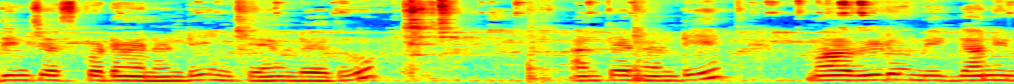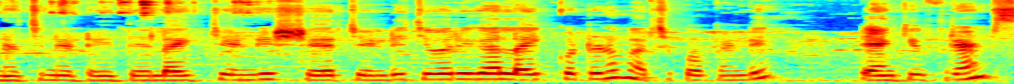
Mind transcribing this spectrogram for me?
దించేసుకోవడమేనండి ఇంకేం లేదు. అంతేనండి. మా వీడియో మీకు కానీ నచ్చినట్టయితే లైక్ చేయండి షేర్ చేయండి చివరిగా లైక్ కొట్టడం మర్చిపోకండి. Thank you friends.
